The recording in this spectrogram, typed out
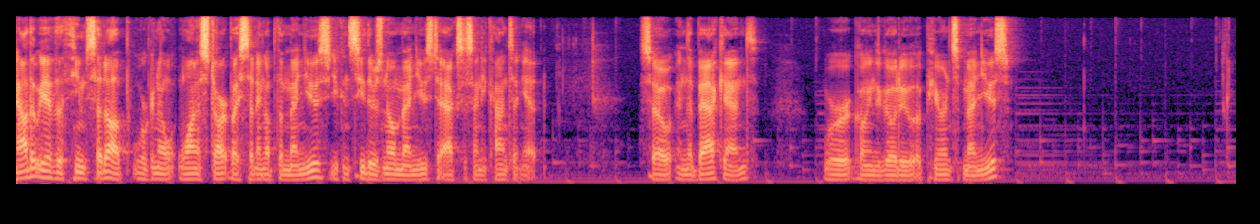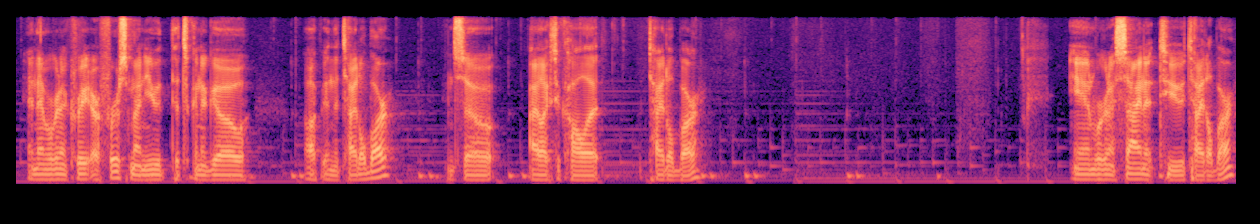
now that we have the theme set up, we're going to want to start by setting up the menus. You can see there's no menus to access any content yet. So in the back end, we're going to go to Appearance Menus. And then we're going to create our first menu that's going to go up in the title bar. And so I like to call it title bar. And we're going to assign it to title bar,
